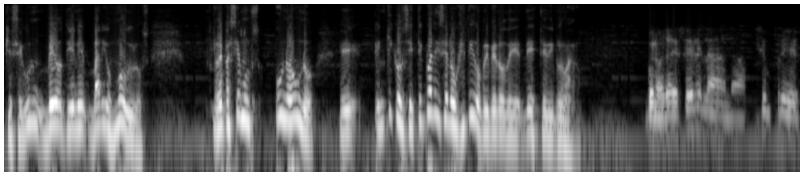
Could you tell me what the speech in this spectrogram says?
que según veo tiene varios módulos. Repasemos uno a uno. Eh, ¿En qué consiste? ¿Cuál es el objetivo primero de, este diplomado? Bueno, agradecer la, siempre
